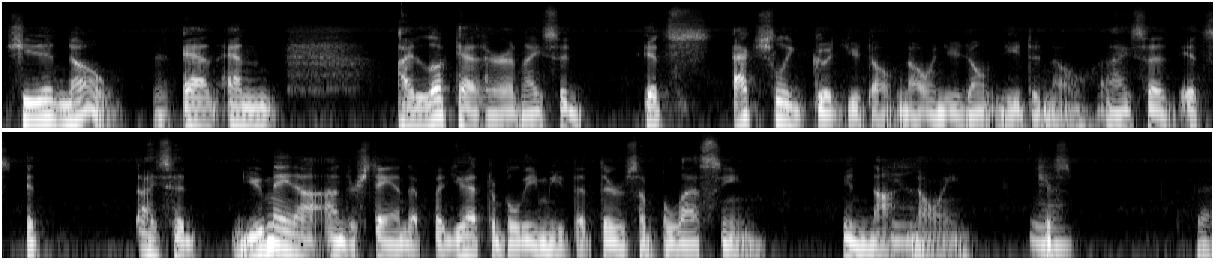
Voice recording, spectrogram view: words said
she didn't know, and and I looked at her and I said, "It's actually good you don't know, and you don't need to know." And I said, "It's it." I said, "You may not understand it, but you have to believe me that there's a blessing in not Yeah. knowing. Just Yeah.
